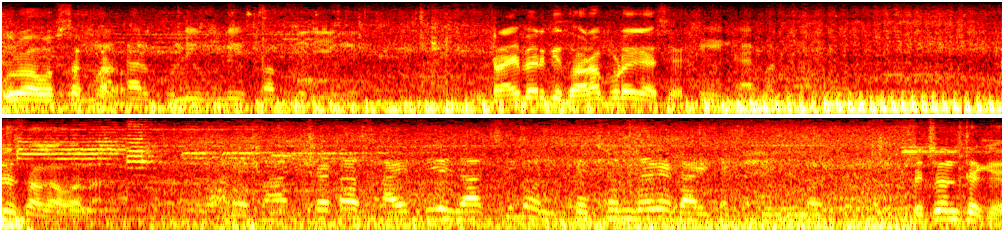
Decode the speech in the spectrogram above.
পুরো অবস্থা খারাপ। গুলি গুলি সব বেরিয়ে গেছে। ড্রাইভার কি ধরা পড়ে গেছে? হুম ড্রাইভার সকালবেলা? বাচ্চাটা সাইড দিয়ে যাচ্ছিল পেছন থেকে গাড়িটা পেছন থেকে?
